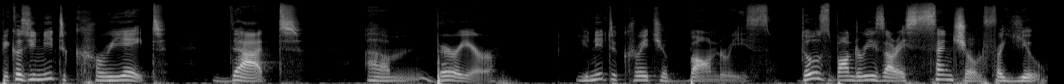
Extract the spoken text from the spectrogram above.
Because you need to create that um, barrier. You need to create your boundaries. Those boundaries are essential for you.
